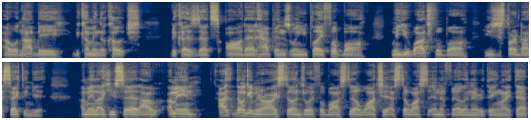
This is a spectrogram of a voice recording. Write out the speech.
I will not be becoming a coach because that's all that happens when you play football. When you watch football, you just start dissecting it. I mean, like you said, I I mean, I don't get me wrong, I still enjoy football. I still watch it. I still watch the NFL and everything like that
